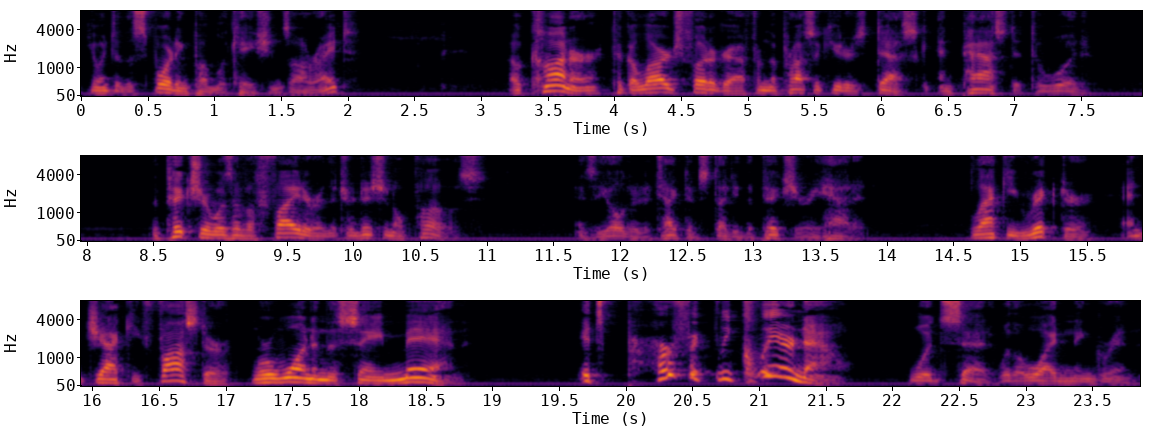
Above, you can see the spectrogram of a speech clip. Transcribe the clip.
He went to the sporting publications, all right. O'Connor took a large photograph from the prosecutor's desk and passed it to Wood. The picture was of a fighter in the traditional pose. As the older detective studied the picture, he had it. Blackie Richter and Jackie Foster were one and the same man. It's perfectly clear now, Woods said with a widening grin.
